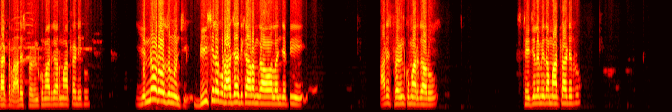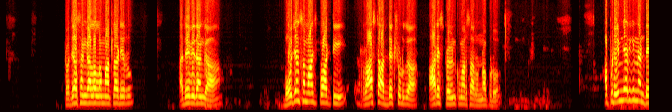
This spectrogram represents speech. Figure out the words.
డాక్టర్ ఆర్ఎస్ ప్రవీణ్ కుమార్ గారు మాట్లాడారు ఎన్నో రోజుల నుంచి బీసీలకు రాజ్యాధికారం కావాలని చెప్పి ఆర్ఎస్ ప్రవీణ్ కుమార్ గారు స్టేజీల మీద మాట్లాడారు ప్రజా సంఘాలలో మాట్లాడారు అదేవిధంగా బహుజన్ సమాజ్ పార్టీ రాష్ట్ర అధ్యక్షుడుగా ఆర్ఎస్ ప్రవీణ్ కుమార్ సార్ ఉన్నప్పుడు అప్పుడు ఏం జరిగిందంటే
